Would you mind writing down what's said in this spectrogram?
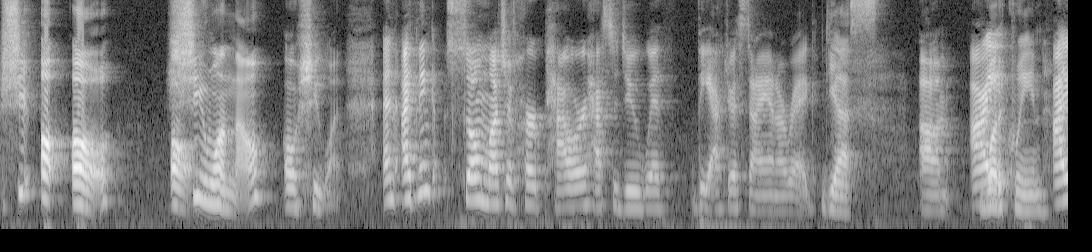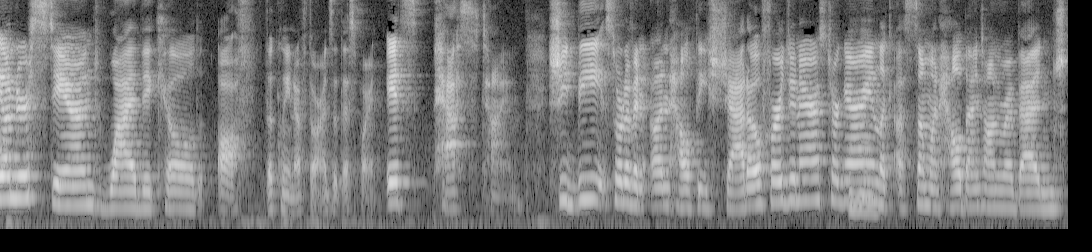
She oh oh. Oh. She won though. Oh, she won. And I think so much of her power has to do with the actress Diana Rigg. Yes. Um, I, what a queen. I understand why they killed off the Queen of Thorns at this point. It's past time. She'd be sort of an unhealthy shadow for Daenerys Mm-hmm. Targaryen, like a someone hell bent on revenge.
